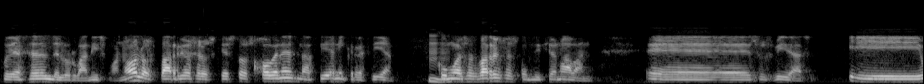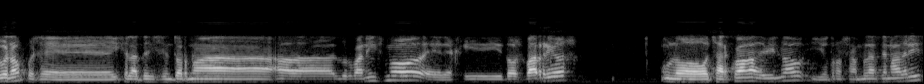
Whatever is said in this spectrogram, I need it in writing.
podía ser el del urbanismo, ¿no? Los barrios en los que estos jóvenes nacían y crecían, cómo esos barrios les condicionaban eh, sus vidas. Y bueno, pues hice la tesis en torno al urbanismo, elegí dos barrios, uno Charcoaga de Bilbao y otro San Blas de Madrid,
